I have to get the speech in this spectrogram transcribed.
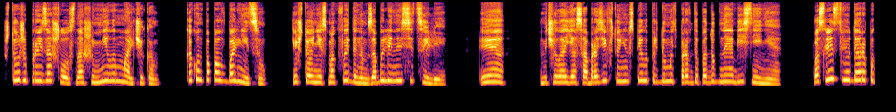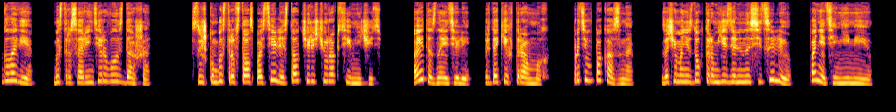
что же произошло с нашим милым мальчиком, как он попал в больницу, и что они с Макфейденом забыли на Сицилии. Э, Начала я, сообразив, что не успела придумать правдоподобное объяснение. Последствия удара по голове. Быстро сориентировалась Даша. Слишком быстро встал с постели и стал чересчур активничать. А это, знаете ли, при таких травмах, противопоказано. Зачем они с доктором ездили на Сицилию, понятия не имею.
